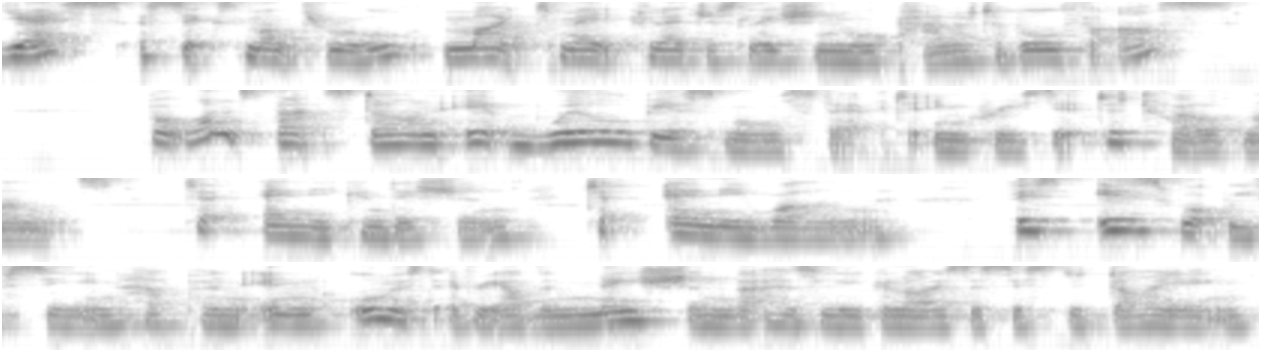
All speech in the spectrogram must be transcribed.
Yes, a six month rule might make legislation more palatable for us, but once that's done, it will be a small step to increase it to 12 months, to any condition, to anyone. This is what we've seen happen in almost every other nation that has legalized assisted dying.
